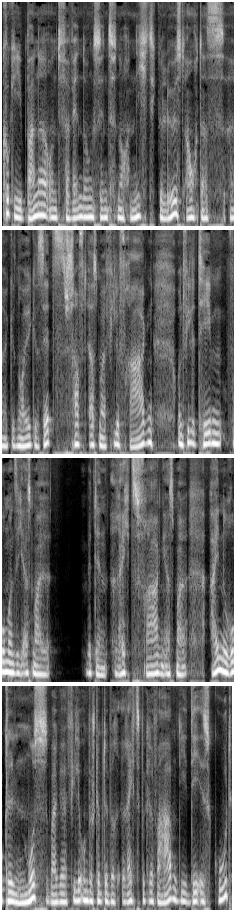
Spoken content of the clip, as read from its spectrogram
Cookie Banner und Verwendung sind noch nicht gelöst. Auch das äh, neue Gesetz schafft erstmal viele Fragen und viele Themen, wo man sich erstmal mit den Rechtsfragen erstmal einruckeln muss, weil wir viele unbestimmte Be Rechtsbegriffe haben. Die Idee ist gut.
